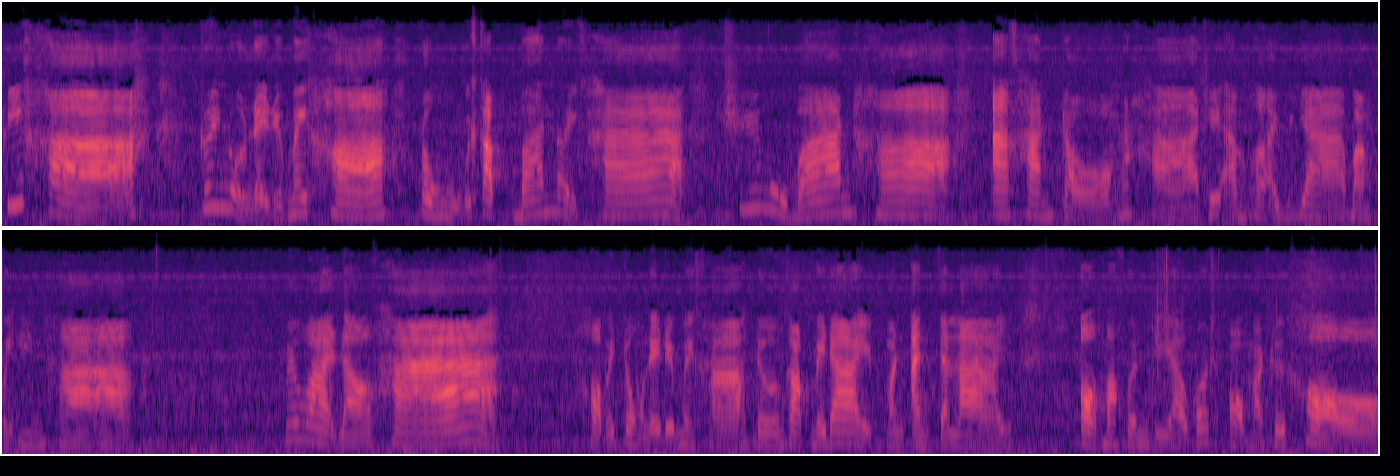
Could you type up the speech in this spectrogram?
พี่ขาช่วยหนูหน่อยได้ไหมคะส่งหนูไปกลับบ้านหน่อยค่ะที่หมู่บ้านค่ะ อาคารสองนะคะ ที่อำเภออยุยาบางปะอินค่ะไม่ไหวแล้วค่ะขอไปตรงไหนได้ไหมคะ เดินกลับไม่ได้มันอันตราย ออกมาคนเดียวก็ออกมาซื้อของ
